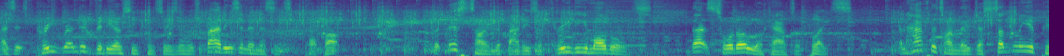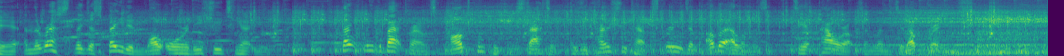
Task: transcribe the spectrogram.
as it's pre-rendered video sequences in which baddies and innocents pop up. But this time the baddies are 3D models. That sorta look out of place. And half the time they just suddenly appear and the rest they just fade in while already shooting at you. Thankfully the backgrounds aren't completely static as you can shoot out screens and other elements to get power-ups and limited upgrades.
